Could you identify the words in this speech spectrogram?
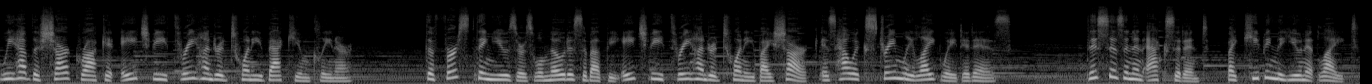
we have the Shark Rocket HV320 Vacuum Cleaner. The first thing users will notice about the HV320 by Shark is how extremely lightweight it is. This isn't an accident, by keeping the unit light,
